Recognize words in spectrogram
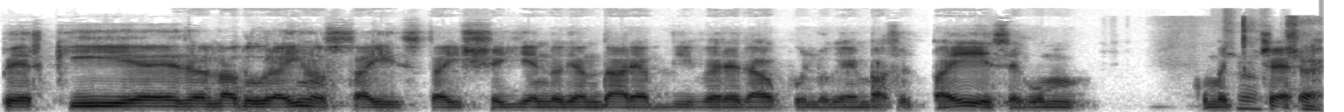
per chi è dal lato ucraino stai, stai scegliendo di andare a vivere da quello che è invaso il paese, com- come cioè, c'è. Cioè,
